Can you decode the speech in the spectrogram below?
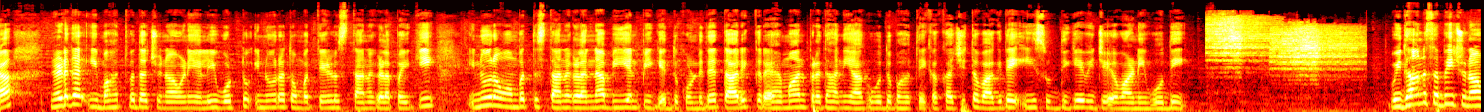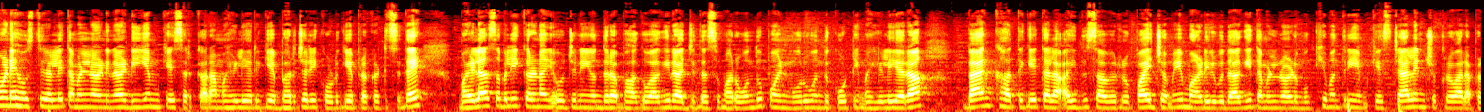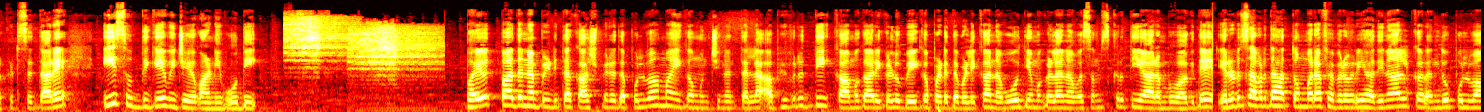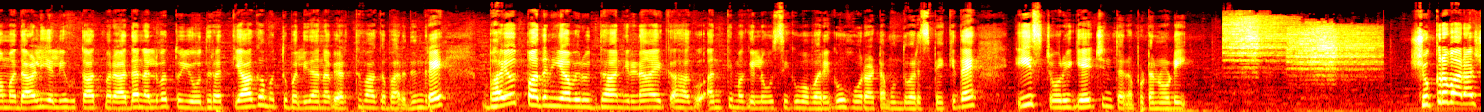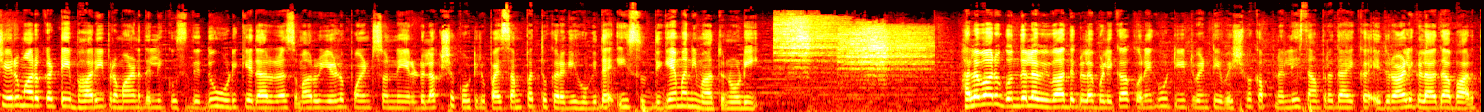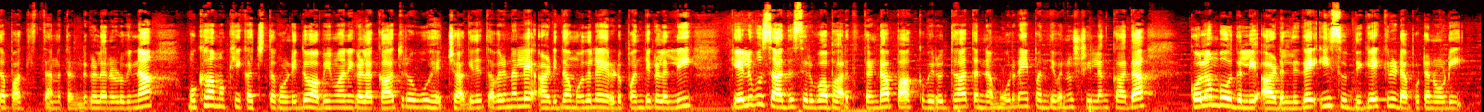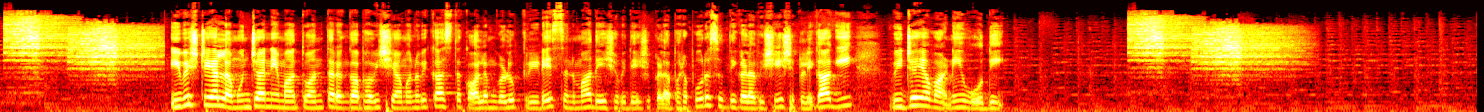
ನಡೆದ ಈ ಮಹತ್ವದ ಚುನಾವಣೆಯಲ್ಲಿ ಒಟ್ಟು ಇನ್ನೂರ ತೊಂಬತ್ತೇಳು ಸ್ಥಾನಗಳ ಪೈಕಿ ಇನ್ನೂರ ಒಂಬತ್ತು ಸ್ಥಾನಗಳನ್ನು ಬಿಎನ್ಪಿ ಗೆದ್ದುಕೊಂಡಿದೆ. ತಾರಿಕ್ ರೆಹಮಾನ್ ಪ್ರಧಾನಿಯಾಗುವುದು ಬಹುತೇಕ ಖಚಿತವಾಗಿದೆ. ಈ ಸುದ್ದಿಗೆ ವಿಜಯವಾಣಿ ಓದಿ. ವಿಧಾನಸಭೆ ಚುನಾವಣೆ ಹೊಸ್ತಿಲಲ್ಲಿ ತಮಿಳುನಾಡಿನ ಡಿಎಂಕೆ ಸರ್ಕಾರ ಮಹಿಳೆಯರಿಗೆ ಭರ್ಜರಿ ಕೊಡುಗೆ ಪ್ರಕಟಿಸಿದೆ. ಮಹಿಳಾ ಸಬಲೀಕರಣ ಯೋಜನೆಯೊಂದರ ಭಾಗವಾಗಿ ರಾಜ್ಯದ ಸುಮಾರು ಒಂದು ಪಾಯಿಂಟ್ ಮೂರು ಒಂದು ಕೋಟಿ ಮಹಿಳೆಯರ ಬ್ಯಾಂಕ್ ಖಾತೆಗೆ ತಲಾ ಐದು ಸಾವಿರ ರೂಪಾಯಿ ಜಮೆ ಮಾಡಿರುವುದಾಗಿ ತಮಿಳುನಾಡು ಮುಖ್ಯಮಂತ್ರಿ ಎಂಕೆ ಸ್ಟಾಲಿನ್ ಶುಕ್ರವಾರ ಪ್ರಕಟಿಸಿದ್ದಾರೆ. ಈ ಸುದ್ದಿಗೆ ವಿಜಯವಾಣಿ ಓದಿ. ಭಯೋತ್ಪಾದನಾ ಪೀಡಿತ ಕಾಶ್ಮೀರದ ಪುಲ್ವಾಮಾ ಈಗ ಮುಂಚಿನಂತಲ್ಲ ಅಭಿವೃದ್ಧಿ ಕಾಮಗಾರಿಗಳು ವೇಗ ಪಡೆದ ಬಳಿಕ ನವೋದ್ಯಮಗಳ ನವ ಸಂಸ್ಕೃತಿ ಆರಂಭವಾಗಿದೆ. ಎರಡು ಸಾವಿರದ ಹತ್ತೊಂಬರ ಫೆಬ್ರವರಿ ಹದಿನಾಲ್ಕರಂದು ಪುಲ್ವಾಮಾ ದಾಳಿಯಲ್ಲಿ ಹುತಾತ್ಮರಾದ ನಲವತ್ತು ಯೋಧರ ತ್ಯಾಗ ಮತ್ತು ಬಲಿದಾನ ವ್ಯರ್ಥವಾಗಬಾರದೆಂದರೆ ಭಯೋತ್ಪಾದನೆಯ ವಿರುದ್ಧ ನಿರ್ಣಾಯಕ ಹಾಗೂ ಅಂತಿಮ ಗೆಲುವು ಸಿಗುವವರೆಗೂ ಹೋರಾಟ ಮುಂದುವರಿಸಬೇಕಿದೆ. ಈ ಸ್ಟೋರಿಗೆ ಚಿಂತನ ಪುಟ ನೋಡಿ. ಶುಕ್ರವಾರ ಷೇರು ಮಾರುಕಟ್ಟೆ ಭಾರೀ ಪ್ರಮಾಣದಲ್ಲಿ ಕುಸಿದಿದ್ದು, ಹೂಡಿಕೆದಾರರ ಸುಮಾರು ಏಳು ಪಾಯಿಂಟ್ ಸೊನ್ನೆ ಎರಡು ಲಕ್ಷ ಕೋಟಿ ರೂಪಾಯಿ ಸಂಪತ್ತು ಕರಗಿ ಹೋಗಿದೆ. ಈ ಸುದ್ದಿಗೆ ಮನಿ ಮಾತು ನೋಡಿ. ಹಲವಾರು ಗೊಂದಲ ವಿವಾದಗಳ ಬಳಿಕ ಕೊನೆಗೂ ಟಿ ಟ್ವೆಂಟಿ ವಿಶ್ವಕಪ್ನಲ್ಲಿ ಸಾಂಪ್ರದಾಯಿಕ ಎದುರಾಳಿಗಳಾದ ಭಾರತ, ಪಾಕಿಸ್ತಾನ ತಂಡಗಳ ನಡುವಿನ ಮುಖಾಮುಖಿ ಖಚಿತಗೊಂಡಿದ್ದು ಅಭಿಮಾನಿಗಳ ಕಾತುರವೂ ಹೆಚ್ಚಾಗಿದೆ. ತವರಿನಲ್ಲೇ ಆಡಿದ ಮೊದಲ ಎರಡು ಪಂದ್ಯಗಳಲ್ಲಿ ಗೆಲುವು ಸಾಧಿಸಿರುವ ಭಾರತ ತಂಡ ಪಾಕ್ ವಿರುದ್ಧ ತನ್ನ ಮೂರನೇ ಪಂದ್ಯವನ್ನು ಶ್ರೀಲಂಕಾದ ಕೊಲಂಬೋದಲ್ಲಿ ಆಡಲಿದೆ. ಈ ಸುದ್ದಿಗೆ ಕ್ರೀಡಾಪುಟ ನೋಡಿ. ಇವಿಷ್ಟೇ ಅಲ್ಲ ಮುಂಜಾನೆ ಮಾತು ಅಂತರಂಗ, ಭವಿಷ್ಯ, ಮನೋವಿಕಾಸದ ಕಾಲಂಗಳು, ಕ್ರೀಡೆ, ಸಿನಿಮಾ, ದೇಶ ವಿದೇಶಗಳ ಭರಪೂರ ಸುದ್ದಿಗಳ ವಿಶೇಷಗಳಿಗಾಗಿ ವಿಜಯವಾಣಿ ಓದಿ.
